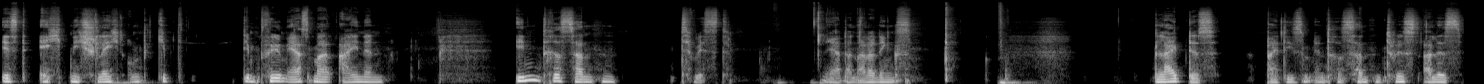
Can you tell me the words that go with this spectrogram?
ist echt nicht schlecht und gibt dem Film erstmal einen interessanten Twist. Ja, dann allerdings bleibt es bei diesem interessanten Twist. Alles,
